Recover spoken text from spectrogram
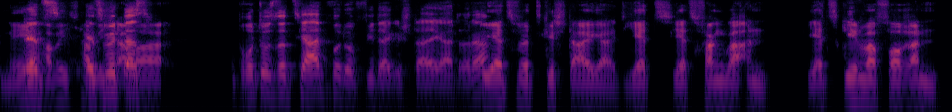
Nee, Jetzt- habe ich, hab jetzt wird das- aber. Bruttosozialprodukt wieder gesteigert, oder? Jetzt wird es gesteigert. Jetzt, jetzt fangen wir an. Jetzt gehen wir voran.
